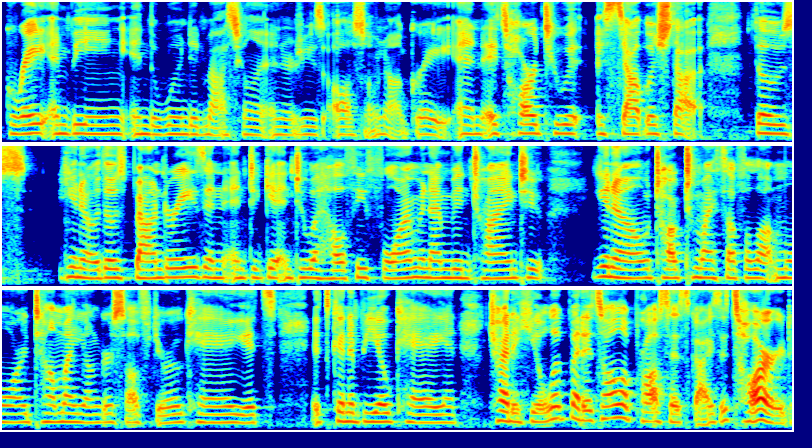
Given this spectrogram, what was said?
great and being in the wounded masculine energy is also not great. And it's hard to establish that those, you know, those boundaries and, and to get into a healthy form. And I've been trying to you know talk to myself a lot more tell my younger self you're okay it's it's going to be okay and try to heal it but it's all a process guys it's hard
